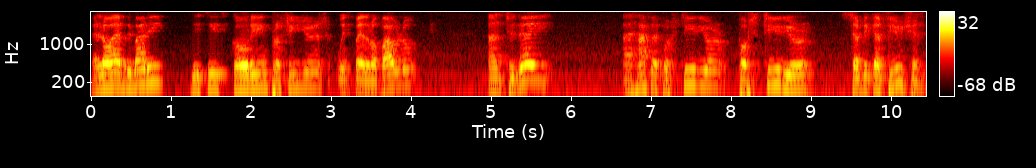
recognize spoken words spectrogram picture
Hello everybody, this is Coding Procedures with Pedro Pablo and today I have a posterior posterior cervical fusion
